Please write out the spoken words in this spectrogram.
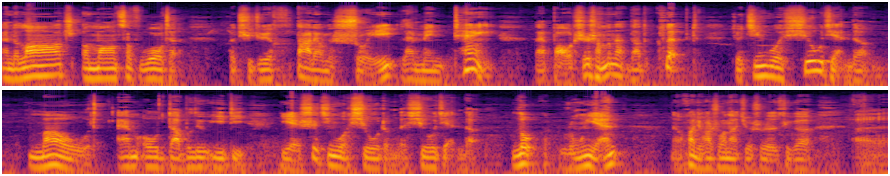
，and large amounts of water 和取决于大量的水来 maintain，来保持什么呢？That clipped 就经过修剪的 mold，m o w e d 也是经过修整的、修剪的 log 熔岩。那换句话说呢，就是这个呃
